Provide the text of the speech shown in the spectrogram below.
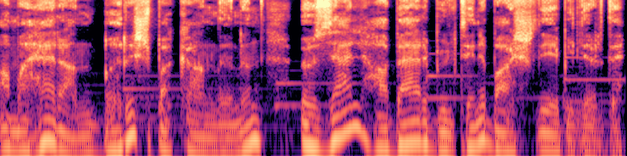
ama her an Barış Bakanlığı'nın özel haber bülteni başlayabilirdi.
